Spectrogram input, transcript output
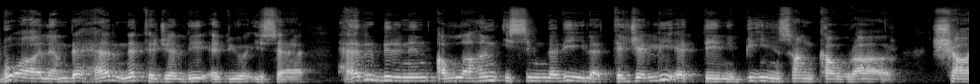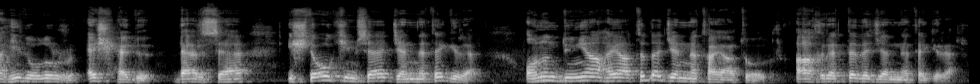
bu alemde her ne tecelli ediyor ise her birinin Allah'ın isimleriyle tecelli ettiğini bir insan kavrar, şahit olur, eşhedü derse işte o kimse cennete girer. Onun dünya hayatı da cennet hayatı olur. Ahirette de cennete girer.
